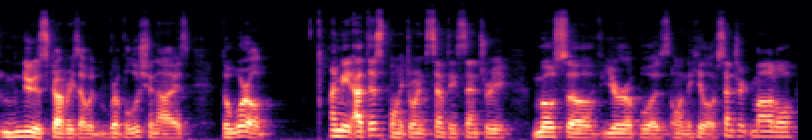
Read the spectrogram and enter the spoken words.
new discoveries that would revolutionize the world I mean, at this point, during the 17th century, most of Europe was on the heliocentric model.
